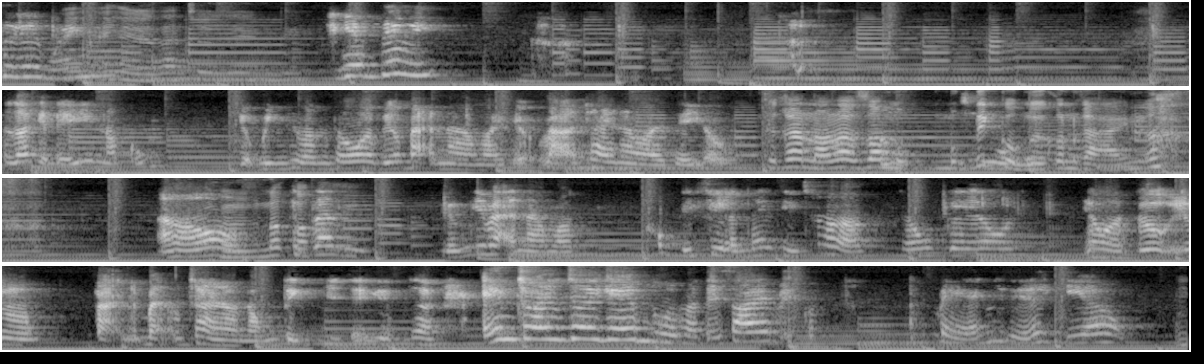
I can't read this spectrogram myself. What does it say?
chơi game của anh. Anh thời gian chơi game đi. Game tiếp đi thật ra cái đấy nó cũng kiểu bình thường thôi. Với bạn nào mà kiểu bạn trai nào mà thấy kiểu thực ra nó là do mục mục đích của người con gái nữa. Ờ. Ừ, nó có... thực ra thì giống như bạn nào mà không thấy phiền ấy thì chắc là nó ok thôi. Nhưng mà ví dụ như bạn những bạn con trai nào nóng tính thì sẽ kiểu là em cho anh chơi game rồi mà tại sao em lại còn bẻ anh như thế này kia? Không ừ.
